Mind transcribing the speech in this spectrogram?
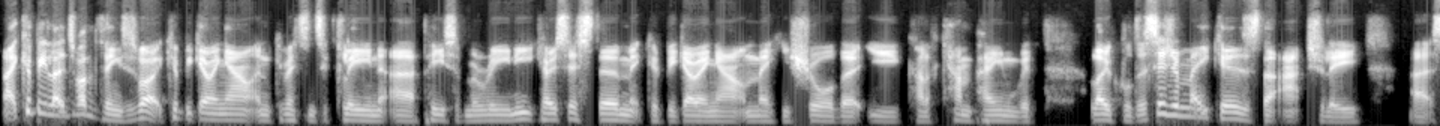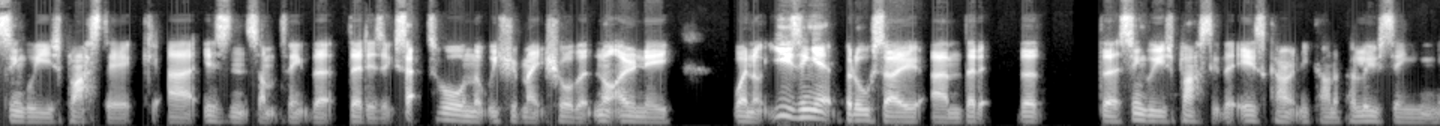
Now, it could be loads of other things as well. It could be going out and committing to clean a piece of marine ecosystem. It could be going out and making sure that you kind of campaign with local decision makers that actually uh, single-use plastic uh, isn't something that that is acceptable, and that we should make sure that not only we're not using it, but also um, that that the single-use plastic that is currently kind of polluting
